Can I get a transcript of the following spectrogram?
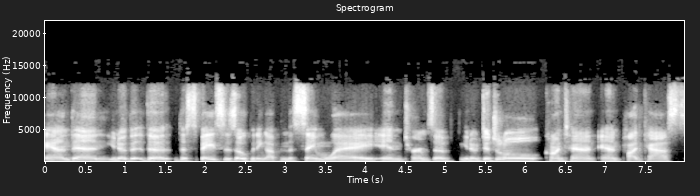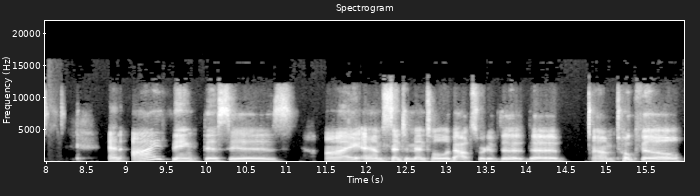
and then you know the the the space is opening up in the same way in terms of you know digital content and podcasts, and I think this is I am sentimental about sort of the the um, Tocqueville.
